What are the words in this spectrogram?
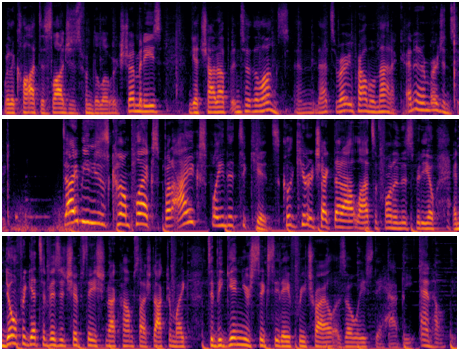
where the clot dislodges from the lower extremities and gets shot up into the lungs. And that's very problematic and an emergency. Diabetes is complex, but I explained it to kids. Click here to check that out. Lots of fun in this video. And don't forget to visit shipstation.com slash Dr. Mike to begin your 60-day free trial. As always, stay happy and healthy.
